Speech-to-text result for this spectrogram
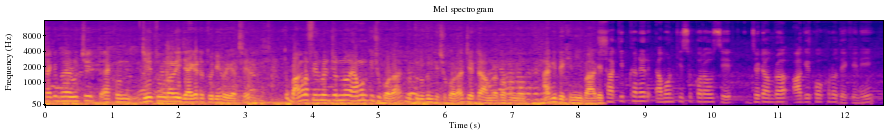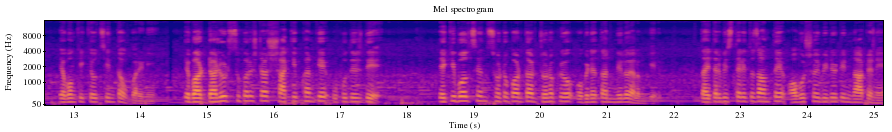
শাকিব ভাইয়ের উচিত এখন যেহেতু ওনার এই জায়গাটা তৈরি হয়ে গেছে, তো বাংলা ফিল্মের জন্য এমন কিছু করা, নতুন নতুন কিছু করা, যেটা আমরা কখনো আগে দেখিনি বা আগে শাকিব খানের এমন কিছু করা উচিত যেটা আমরা আগে কখনো দেখিনি এবং কি কেউ চিন্তাও করেনি। এবার ডালিউড সুপারস্টার শাকিব খানকে উপদেশ দিয়ে একই বলছেন ছোট পর্দার জনপ্রিয় অভিনেতা নিলয় আলমগীর। তাই তার বিস্তারিত জানতে অবশ্যই ভিডিওটি না টেনে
